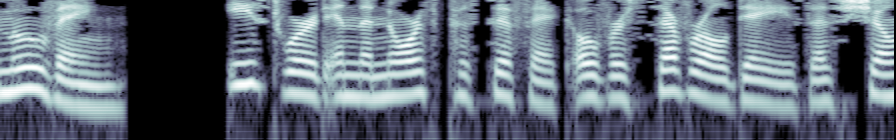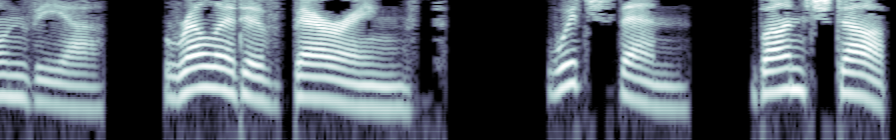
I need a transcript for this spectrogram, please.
moving eastward in the North Pacific over several days as shown via relative bearings, which then bunched up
